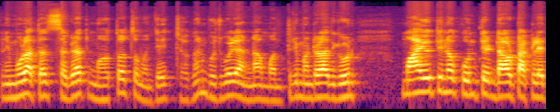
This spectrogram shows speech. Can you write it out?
आणि मुळातच सगळ्यात महत्त्वाचं म्हणजे छगन भुजबळ यांना मंत्रिमंडळात घेऊन महायुतीनं कोणते डाव टाकलेत?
